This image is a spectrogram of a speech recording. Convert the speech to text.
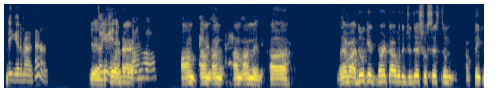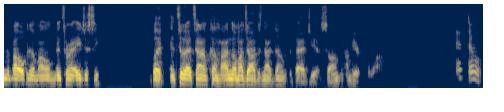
pretty good amount of time. Yeah, so you in it for the long haul? I'm I'm I'm I'm I'm in it. Uh, whenever I do get burnt out with the judicial system, I'm thinking about opening up my own mentoring agency. But until that time come, I know my job is not done with the badge yet, so I'm I'm here for a while. That's dope.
